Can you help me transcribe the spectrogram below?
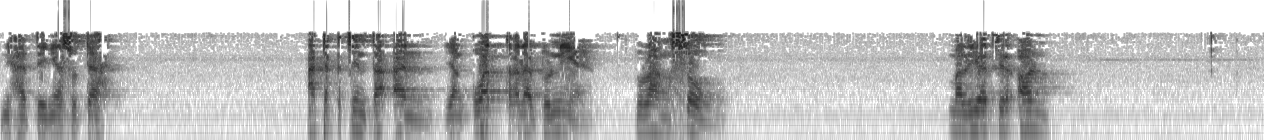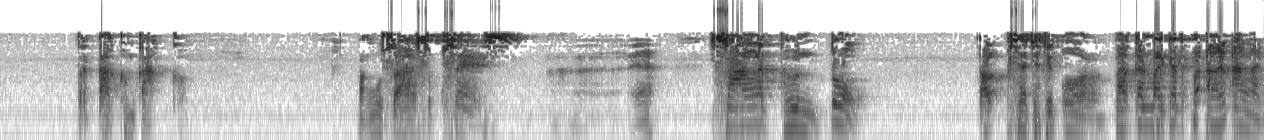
Ini hatinya sudah ada kecintaan yang kuat terhadap dunia, itu langsung melihat Fir'aun terkagum-kagum. Pengusaha sukses. Ya. Sangat beruntung kalau bisa jadi korun. Bahkan mereka berangan-angan.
